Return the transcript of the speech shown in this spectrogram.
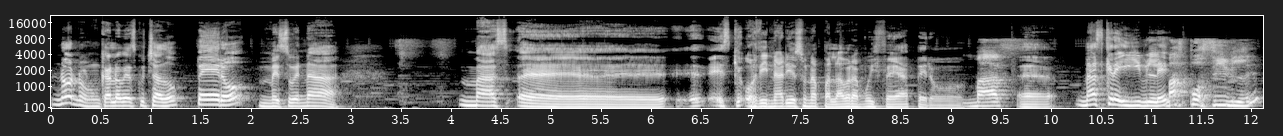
no, no, nunca lo había escuchado, pero me suena más. eh, es que ordinario es una palabra muy fea, pero Más, eh, más creíble, más, más posible.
